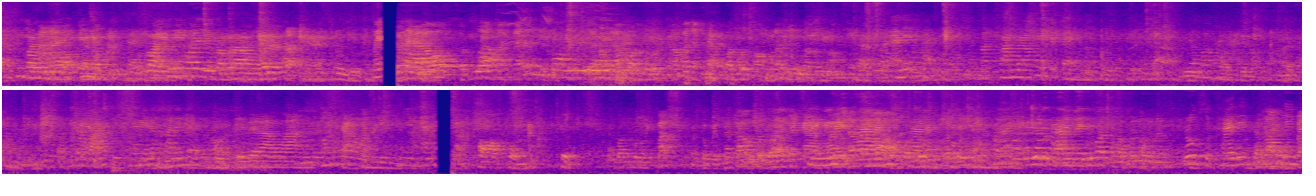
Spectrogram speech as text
ครงปล่อยที่ว่าอยู่กับเรา แล้วรวบมันก็จะติดแล้วบอลลูนเราก็จะแคปบอลลูนออกแล้วดึงบอลลูนออก อันนี้ค่ะมันความยาวแค่จะแปดแล้วก็ เวลาวางต้องกะมันดีพอผมถึงบอลลูนปั๊บแล้วก็กดไว้จะกางไว้แล้วก็บอลลูนที่สุดท้ายในที่ว่าตลอดเป็นลมรูปสุดท้ายที่จะลองที่ไป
